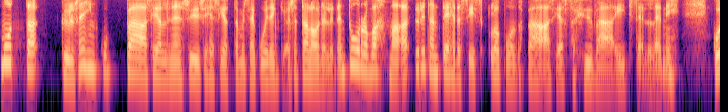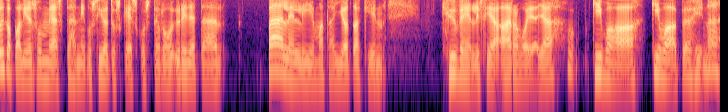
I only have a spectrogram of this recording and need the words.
Mutta kyllä se niin kuin pääasiallinen syy siihen sijoittamiseen kuitenkin on se taloudellinen turva. Mä yritän tehdä siis lopulta pääasiassa hyvää itselleni. Kuinka paljon sun mielestä tähän niin kuin sijoituskeskusteluun yritetään päälle liimata jotakin hyveellisiä arvoja ja kivaa, kivaa pöhinää?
